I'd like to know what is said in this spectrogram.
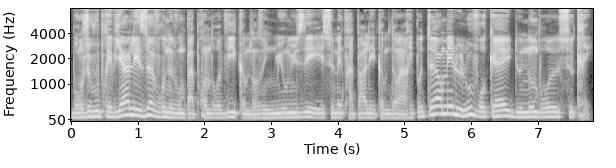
Bon, je vous préviens, les œuvres ne vont pas prendre vie comme dans une nuit au musée et se mettre à parler comme dans Harry Potter, mais le Louvre recueille de nombreux secrets.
